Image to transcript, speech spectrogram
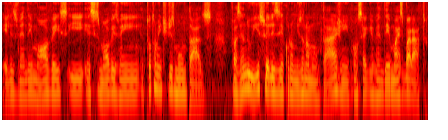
Eles vendem móveis e esses móveis vêm totalmente desmontados. Fazendo isso, eles economizam na montagem e conseguem vender mais barato.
